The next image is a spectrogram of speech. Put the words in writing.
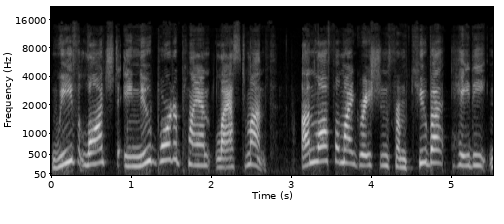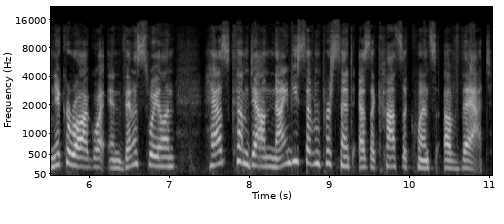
We've launched a new border plan last month. Unlawful migration from Cuba, Haiti, Nicaragua, and Venezuelan has come down 97% as a consequence of that.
